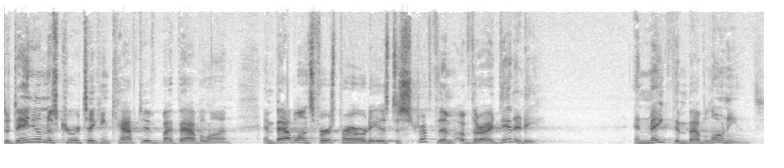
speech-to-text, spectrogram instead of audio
So Daniel and his crew are taken captive by Babylon, and Babylon's first priority is to strip them of their identity and make them Babylonians.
